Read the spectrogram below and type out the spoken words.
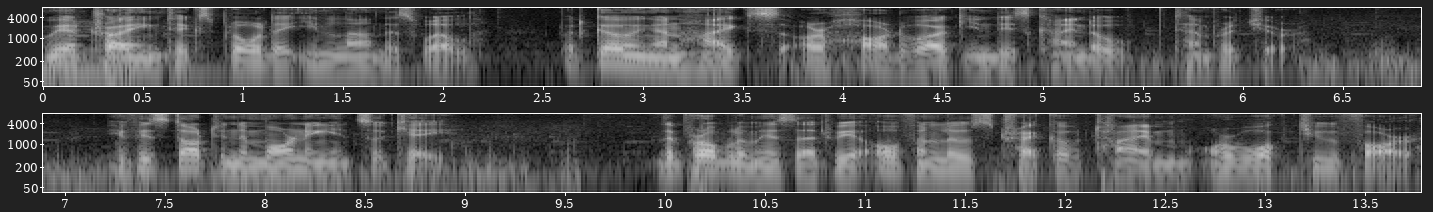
We are trying to explore the inland as well, but going on hikes are hard work in this kind of temperature. If we start in the morning it's okay. The problem is that we often lose track of time or walk too far.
